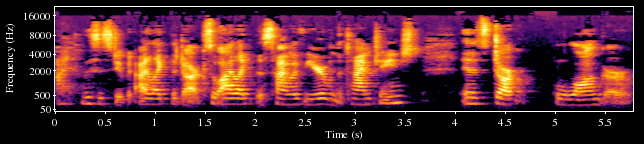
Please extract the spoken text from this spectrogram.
I, this is stupid. I like the dark, so I like this time of year when the time changed and it's dark longer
